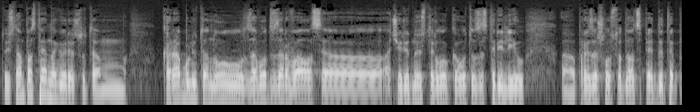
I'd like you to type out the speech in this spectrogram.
То есть нам постоянно говорят, что там корабль утонул, завод взорвался, очередной стрелок кого-то застрелил, а, произошло 125 ДТП,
